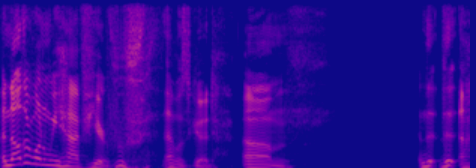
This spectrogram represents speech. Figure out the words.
another one we have here. Whew, that was good. Um the, uh,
